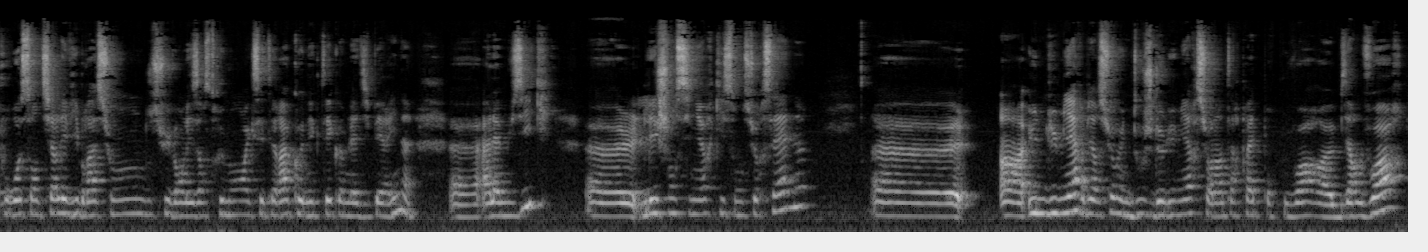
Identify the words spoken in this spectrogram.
pour ressentir les vibrations suivant les instruments, etc., connectés comme l'a dit à la musique. les chansonneurs qui sont sur scène, une lumière, bien sûr, une douche de lumière sur l'interprète pour pouvoir euh, bien le voir.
